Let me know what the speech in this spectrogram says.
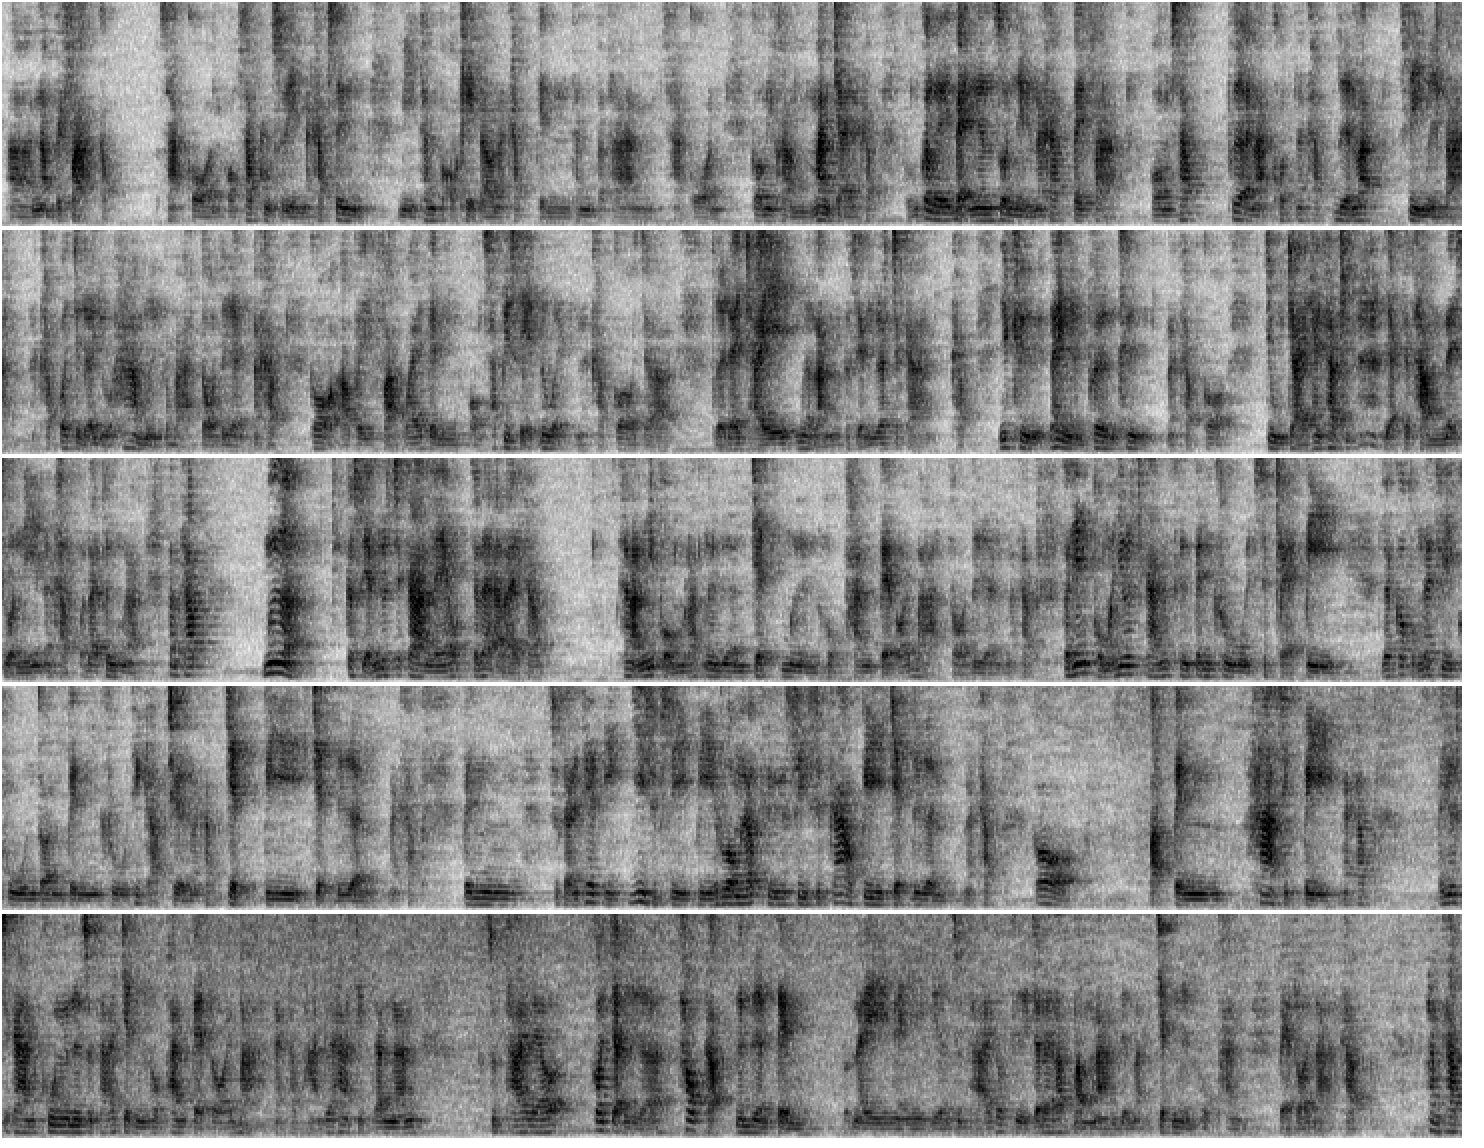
อ่านำไปฝากกับสากลออมทรัพย์ครูสุรินนะครับ ซึ่งมีท่านผอเขตเรานะครับ เป็นท่านประธานสากลก็มีความมั่นใจนะครับ ผมก็เลยแบ่งเงินส่วนหนึ่งนะครับ ไปฝากออมทรัพย์เพื่ออนาคตนะครับ เดือนละ 40,000 บาทนะครับ ก็จะเหลืออยู่ 50,000กว่าบาทต่อเดือนนะครับ ก็เอาไปฝากไว้เป็นออมทรัพย์พิเศษด้วยนะครับ ก็จะเผื่อได้ใช้เมื่อหลังเกษียณราชการครับนี่คือได้เงินเพิ่มขึ้นนะครับ ก็จูงใจให้ท่านอยากจะทำในส่วนนี้นะครับ ก็ได้เพิ่มมาท่านครับเมื่อเกษียณราชการแล้วจะได้อะไรครับขณะนี้ผมรับเงินเดือน 76,800 บาทต่อเดือนนะครับ ตอนนี้ผมอายุราชการก็คือเป็นครู 18 ปี แล้วก็ผมได้ทีคูณตอนเป็นครูที่กาบเชิงนะครับ 7 ปี 7 เดือนนะครับ เป็นศึกษานิเทศอีก 24 ปีรวมแล้วคือ 49 ปี 7 เดือนนะครับ ก็ปัดเป็น 50 ปีนะครับอายุราชการคูณเงินเดือนสุดท้าย 76,800 บาทนะครับหารด้วย 50 ดังนั้น สุดท้ายแล้วก็จะเหลือเท่ากับเงินเดือนเต็มในในเดือนสุดท้ายก็คือจะได้รับบำนาญเดือนละ76,800 บาทครับ ท่านครับ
